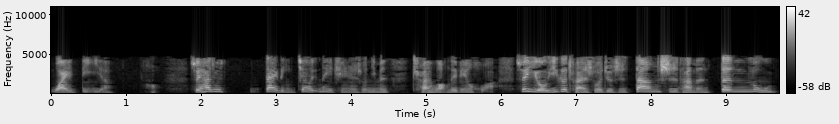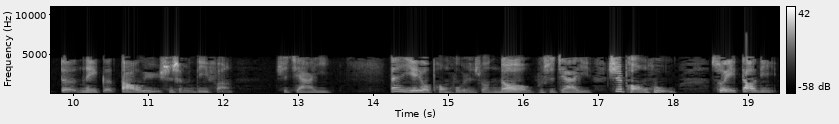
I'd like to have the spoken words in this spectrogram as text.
外敌呀，好，所以他就带领叫那一群人说：“你们船往那边划。”所以有一个传说，就是当时他们登陆的那个岛屿是什么地方？是嘉义。但是也有澎湖人说：“No，不是嘉义，是澎湖。”所以到底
